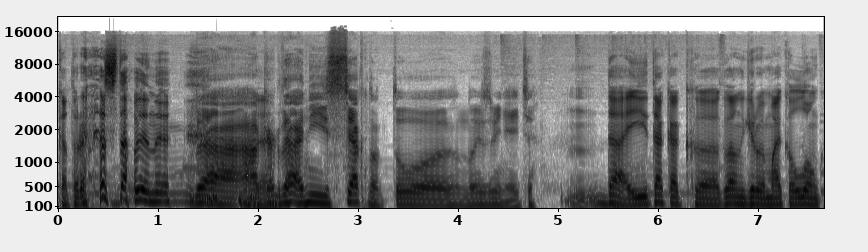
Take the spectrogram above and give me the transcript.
которые оставлены. Да, а Да. когда они иссякнут, то, ну, извиняйте. Да, и так как э, главный герой Майкл Лонг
